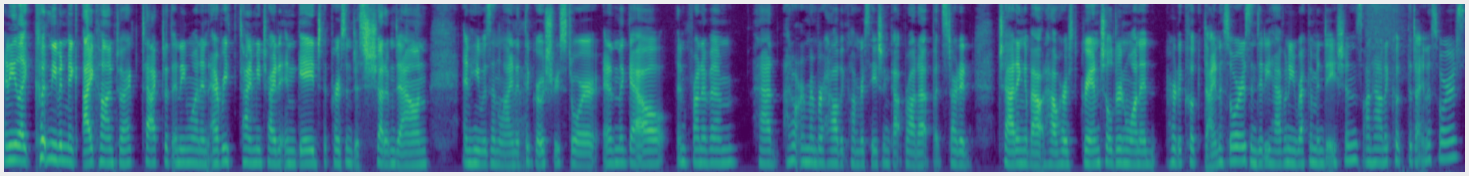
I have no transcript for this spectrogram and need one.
and he like couldn't even make eye contact with anyone. And every time he tried to engage the person just shut him down. And he was in line at the grocery store. And the gal in front of him had I don't remember how the conversation got brought up but started chatting about how her grandchildren wanted her to cook dinosaurs. And did he have any recommendations on how to cook the dinosaurs?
